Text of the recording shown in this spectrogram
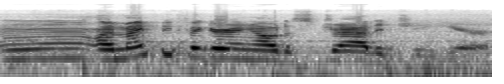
I might be figuring out a strategy here.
